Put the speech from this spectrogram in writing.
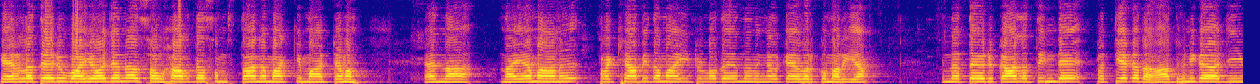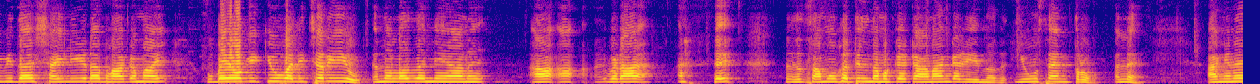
കേരളത്തെ ഒരു വയോജന സൗഹാർദ്ദ സംസ്ഥാനമാക്കി മാറ്റണം എന്ന നയമാണ് പ്രഖ്യാപിതമായിട്ടുള്ളത് എന്ന് നിങ്ങൾക്ക് ഏവർക്കും അറിയാം. ഇന്നത്തെ ഒരു കാലത്തിന്റെ പ്രത്യേകത ആധുനിക ജീവിത ശൈലിയുടെ ഭാഗമായി ഉപയോഗിക്കൂ വലിച്ചെറിയൂ എന്നുള്ളത് തന്നെയാണ് ഇവിടെ സമൂഹത്തിൽ നമുക്ക് കാണാൻ കഴിയുന്നത്. യൂസ് ആൻഡ് ത്രോ അല്ലേ? അങ്ങനെ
